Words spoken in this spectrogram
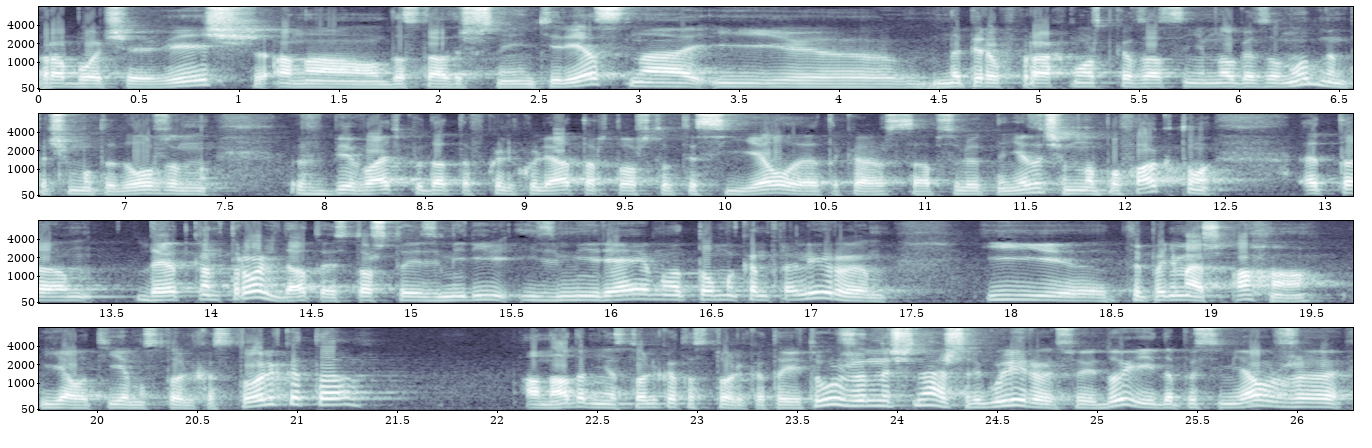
рабочая вещь, она достаточно интересна и э, на первых порах может казаться немного занудным, почему ты должен вбивать куда-то в калькулятор то, что ты съел, это кажется абсолютно незачем, но по факту это дает контроль, да, то есть то, что измери, измеряемо, то мы контролируем, и ты понимаешь, ага, я вот ем столько-столько-то, а надо мне столько-то, столько-то. И ты уже начинаешь регулировать свою еду, и, допустим, я уже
